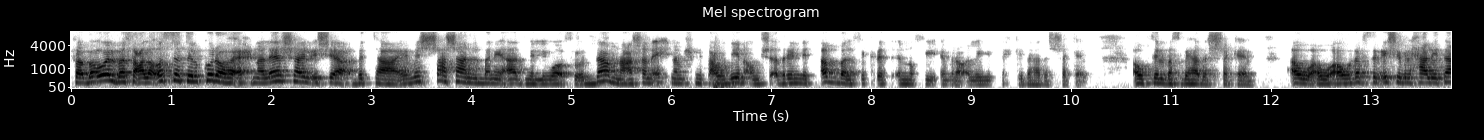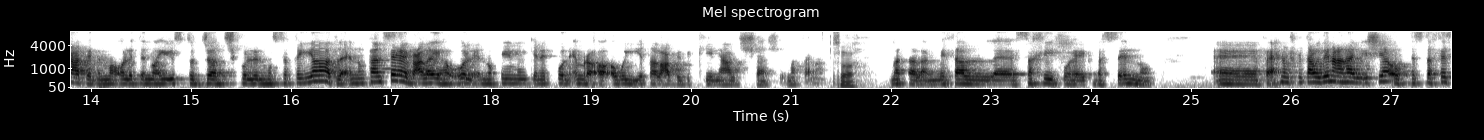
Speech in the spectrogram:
فبقول بس على قصة الكره إحنا ليش هاي الأشياء بتاعي مش عشان البني آدم اللي واقفه قدامنا عشان إحنا مش متعودين أو مش قادرين نتقبل فكرة إنه في امرأة اللي هي بتحكي بهذا الشكل أو بتلبس بهذا الشكل أو أو أو نفس الشيء بالحالة تاعتي لما قلت إنه I used to judge كل الموسيقيات لأنه كان صعب عليها أقول إنه في ممكن تكون امرأة قوية طالعة ببكيني على الشاشة مثلا. صح. مثلا مثال سخيف وهيك بس إنه آه، فإحنا مش متعودين على هاي الأشياء وبتستفز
